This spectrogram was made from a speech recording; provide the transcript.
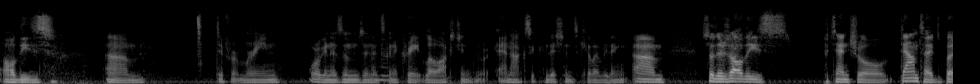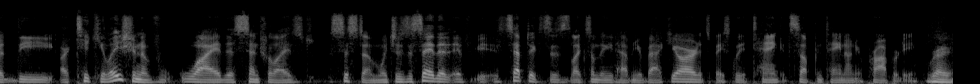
all these um, different marine organisms, and it's going to create low oxygen anoxic conditions, kill everything. Um, so there's all these potential downsides, but the articulation of why this centralized system, which is to say that if septics is like something you'd have in your backyard, it's basically a tank, it's self-contained on your property. Right.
